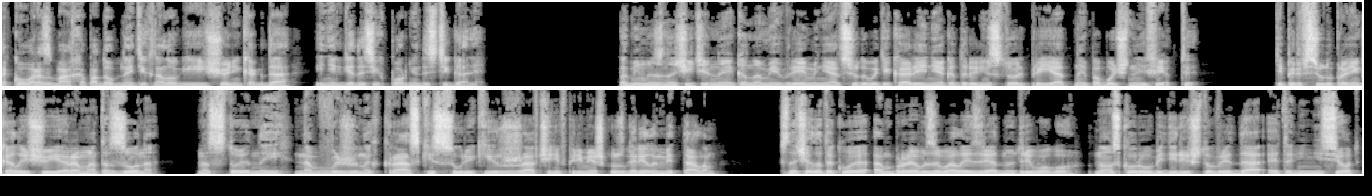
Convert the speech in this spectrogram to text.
Такого размаха подобные технологии еще никогда и нигде до сих пор не достигали. Помимо значительной экономии времени, отсюда вытекали и некоторые не столь приятные побочные эффекты. Теперь всюду проникал еще и аромат озона, настоянный на выжженных краске, сурике и ржавчине вперемешку с горелым металлом. Сначала такое амбре вызывало изрядную тревогу, но скоро убедились, что вреда это не несет,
